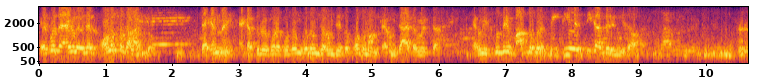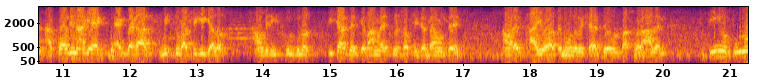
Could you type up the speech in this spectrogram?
এরপর দেখা গেলো এদের অলসতা লাগতো দেখেন নাই একাত্তরের পরে প্রথম প্রথম যখন যেত কত মানুষ এখন যায় তেমন একটা। এখন স্কুল থেকে বাধ্য করে পিটিয়ে টিচারদের নিয়ে যাওয়া হয়। হ্যাঁ, আর কদিন আগে এক বেটার মৃত্যুবার্ষিকী গেল। আমাদের স্কুলগুলোর টিচারদেরকে বাংলা স্কুলের সব টিচার তার মধ্যে আমার এক ভাইও আছে মৌলবী সাহেব দেবন পাস করা আলেন তিনিও পুরো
